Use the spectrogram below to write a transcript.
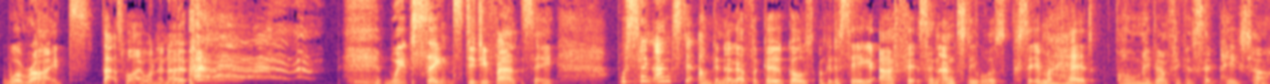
were rides? That's what I want to know. Which saints did you fancy? Was St. Anthony? I'm going to go for Google's. I'm going to see how fit St. Anthony was because in my head, oh, maybe I'm thinking St. Peter.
